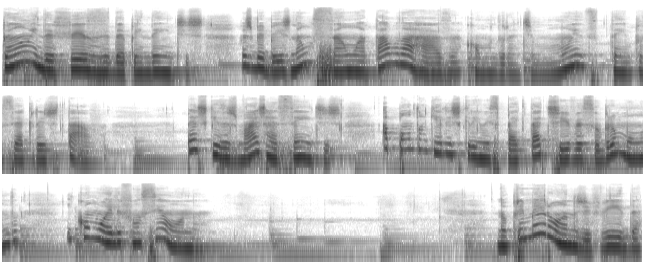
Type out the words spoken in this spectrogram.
tão indefesos e dependentes, os bebês não são uma tábula rasa como durante muito tempo se acreditava. Pesquisas mais recentes apontam que eles criam expectativas sobre o mundo e como ele funciona. No primeiro ano de vida,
